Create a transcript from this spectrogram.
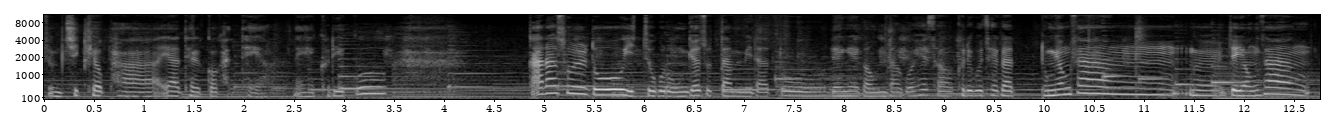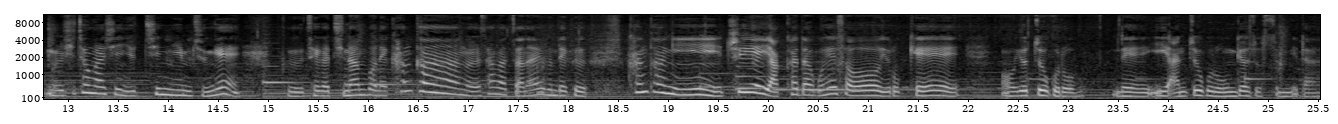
좀 지켜봐야 될 것 같아요. 네, 그리고 까라솔도 이쪽으로 옮겨줬답니다. 또 냉해가 온다고 해서 그리고 제가 동영상을 이제 영상을 시청하신 유치님 중에 그 제가 지난번에 캉캉을 사왔잖아요. 근데 그 캉캉이 추위에 약하다고 해서 이렇게 어, 이쪽으로 네, 이 안쪽으로 옮겨줬습니다.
